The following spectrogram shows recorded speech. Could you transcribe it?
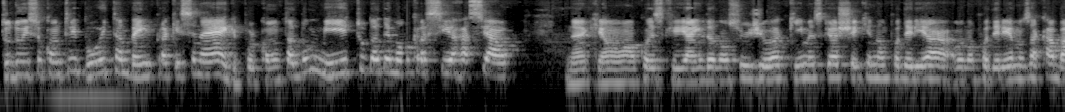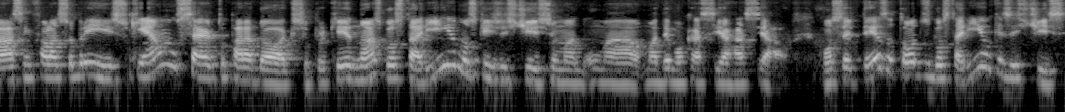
tudo isso contribui também para que se negue, por conta do mito da democracia racial. Né, que é uma coisa que ainda não surgiu aqui, mas que eu achei que não poderia, ou não poderíamos acabar sem falar sobre isso, que é um certo paradoxo, porque nós gostaríamos que existisse uma, uma, uma democracia racial, com certeza todos gostariam que existisse,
